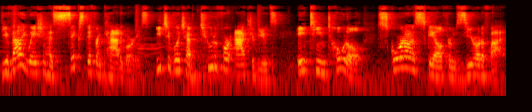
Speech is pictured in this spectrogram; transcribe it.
The evaluation has six different categories, each of which have two to four attributes, 18 total, scored on a scale from zero to five.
